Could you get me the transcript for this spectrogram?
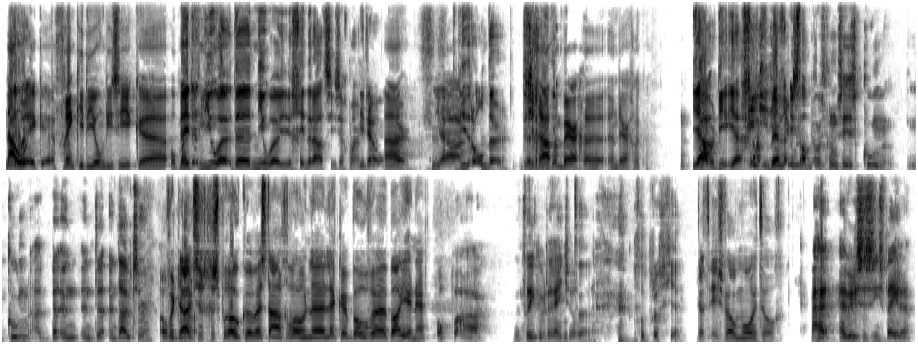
Nou, ik, eh, Frenkie de Jong die zie ik eh, op Nee, mijn de feed. nieuwe, de nieuwe generatie, zeg maar. Die daaronder. Ah, Ja, Die eronder. de Dus je- Gravenbergen en dergelijke. Ja, Nou, maar die, ja, eentje Gravenberg die is dan... wordt genoemd is Koen. Koen, eh, een, een, een Duitser. Over Duitsers gesproken, wij staan gewoon eh, lekker boven Bayern hè. Hoppa, dan drinken we er eentje Goed, op. eh, goed brugje. Dat is wel mooi toch? Maar he- hebben jullie ze zien spelen?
